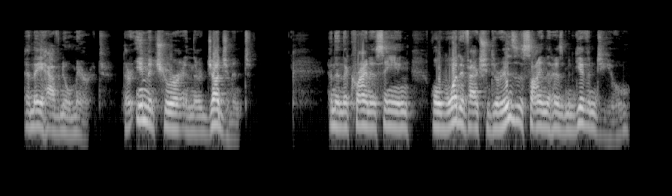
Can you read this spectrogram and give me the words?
and they have no merit. They're immature in their judgment. And then the Quran is saying, well, what if actually there is a sign that has been given to you,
